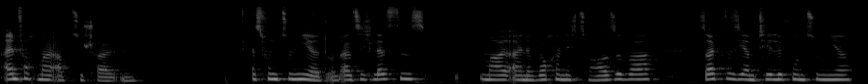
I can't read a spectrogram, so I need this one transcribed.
einfach mal abzuschalten. Es funktioniert und als ich letztens mal eine Woche nicht zu Hause war, sagte sie am Telefon zu mir,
